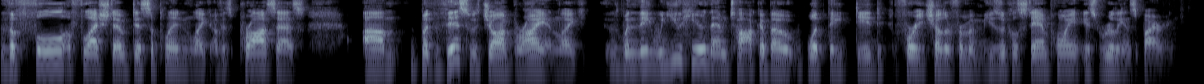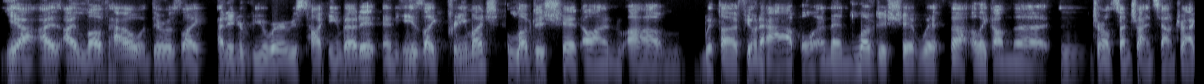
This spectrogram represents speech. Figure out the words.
the full fleshed out discipline like of his process um but this with John Brion, like when they when you hear them talk about what they did for each other from a musical standpoint is really inspiring. Yeah I, I love how there was like an interview where he was talking about it and he's like pretty much loved his shit on um with uh, fiona apple and then loved his shit with uh, like on the eternal sunshine soundtrack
